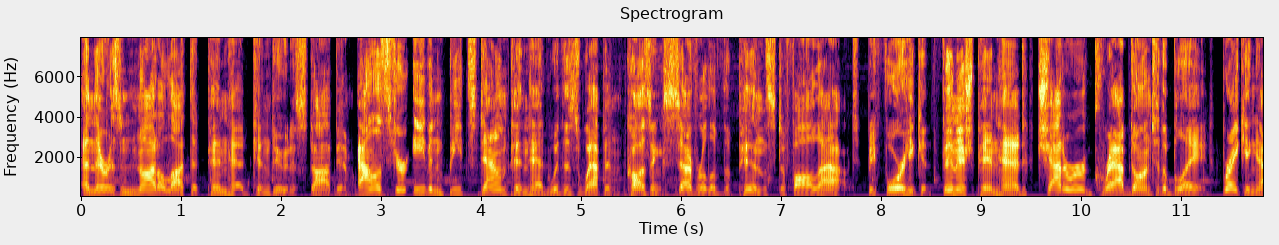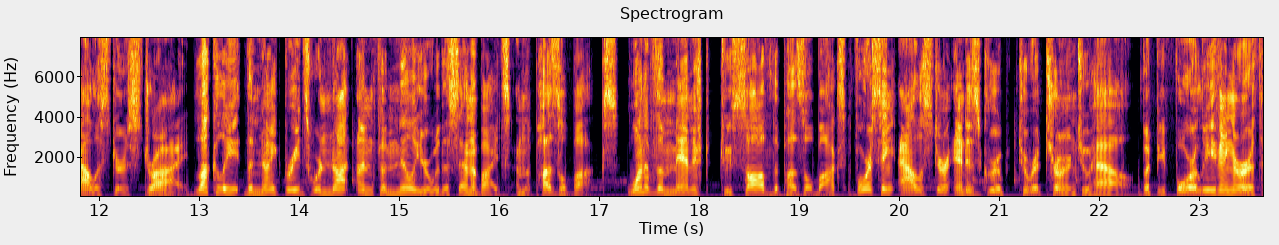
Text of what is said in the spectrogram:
and there is not a lot that Pinhead can do to stop him. Alastor even beats down Pinhead with his weapon, causing several of the pins to fall out. Before he could finish Pinhead, Chatterer grabbed onto the blade, breaking Alastor's stride. Luckily, the Nightbreeds were not unfamiliar with the Cenobites and the puzzle box. One of them managed to solve the puzzle box, forcing Alastor and his group to return to Hell. But before leaving Earth,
